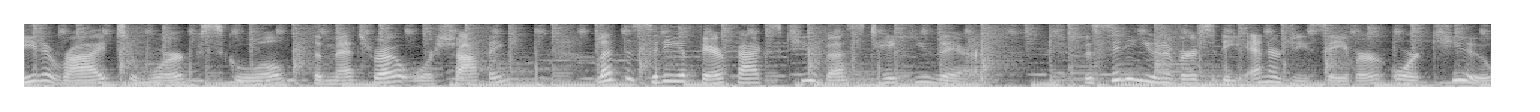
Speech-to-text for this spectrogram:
Need a ride to work, school, the metro, or shopping? Let the City of Fairfax CUE Bus take you there. The City University Energy Saver, or CUE,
